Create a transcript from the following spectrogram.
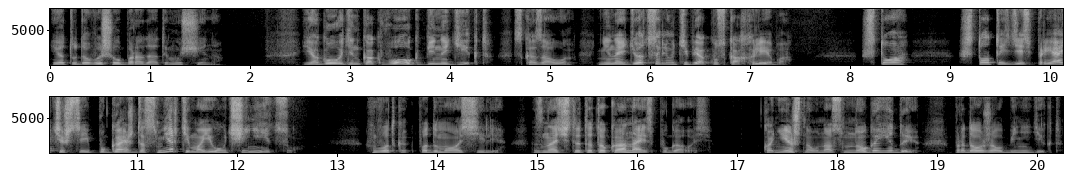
и оттуда вышел бородатый мужчина. «Я голоден, как волк, Бенедикт», — сказал он. «Не найдется ли у тебя куска хлеба?» «Что? Что ты здесь прячешься и пугаешь до смерти мою ученицу?» Вот как подумала Силия. Значит, это только она испугалась. «Конечно, у нас много еды», — продолжал Бенедикт.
